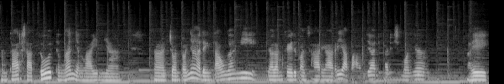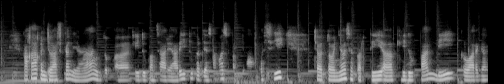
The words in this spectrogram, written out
antar satu dengan yang lainnya. Nah, contohnya ada yang tahu nggak nih dalam kehidupan sehari-hari apa aja adik-adik semuanya? Baik, kakak akan jelaskan ya untuk uh, kehidupan sehari-hari itu kerjasama seperti apa sih? Contohnya seperti uh, kehidupan di keluarga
